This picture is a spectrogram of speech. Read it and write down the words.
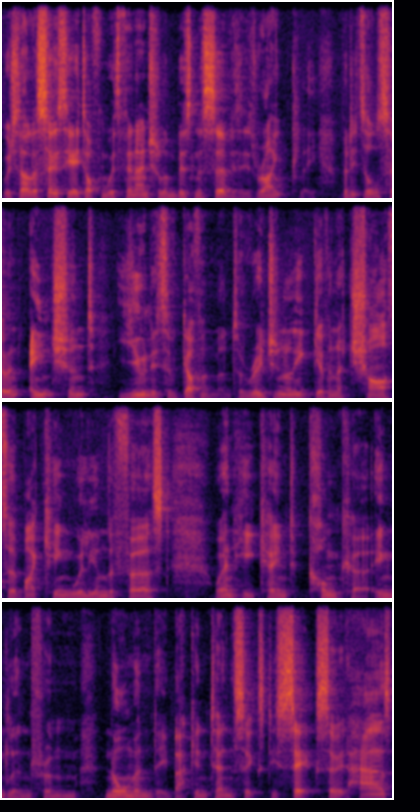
which they'll associate often with financial and business services, rightly. But it's also an ancient unit of government, originally given a charter by King William I when he came to conquer England from Normandy back in 1066. So it has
